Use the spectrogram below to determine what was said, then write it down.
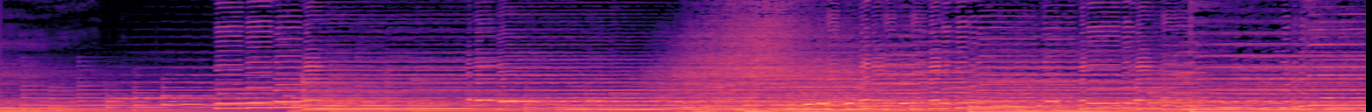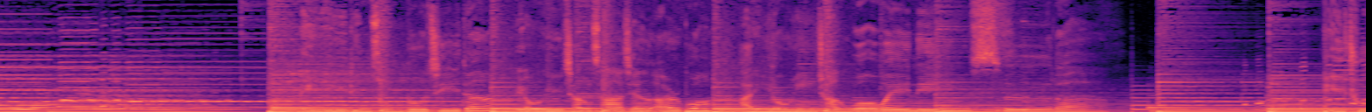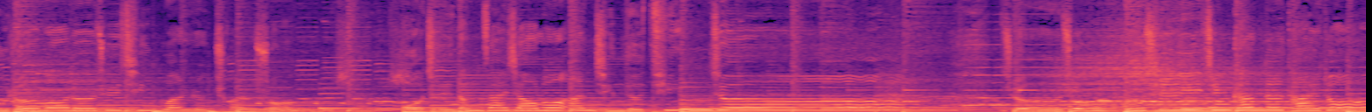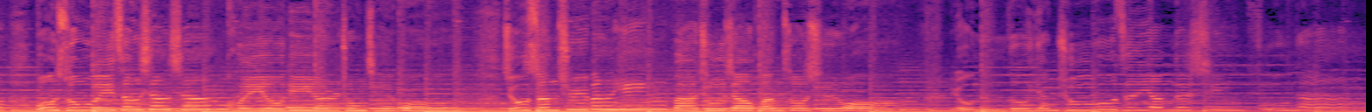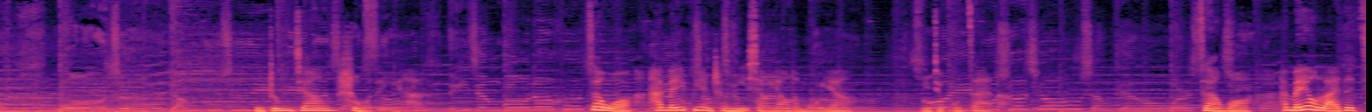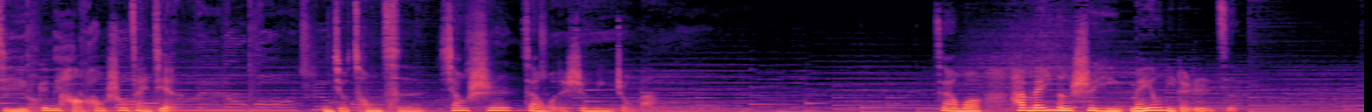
记得有一场擦肩而过，还有一场我为你死了。一出热播的剧情，万人传说，我只能在角落安静的听着。这种故事已经看得太多，我从未曾想象会有第二种结果。就算剧本应把主角换作是我，又能够演出怎样的幸福呢？你终将是我的遗憾，在我还没变成你想要的模样，你就不在了；在我还没有来得及跟你好好说再见，你就从此消失在我的生命中了。在我还没能适应没有你的日子，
